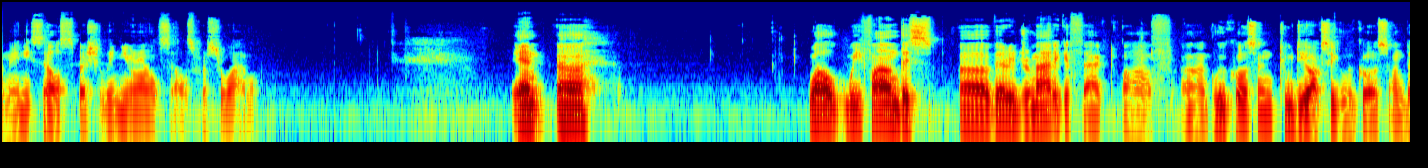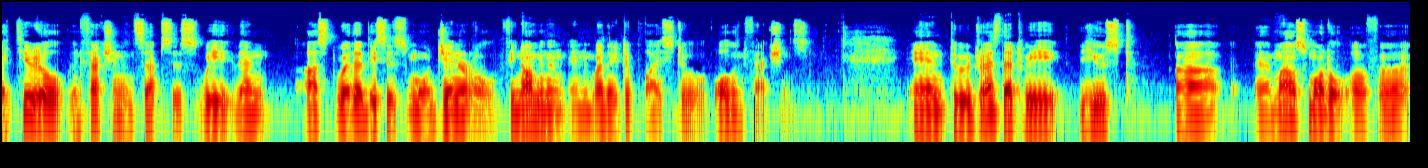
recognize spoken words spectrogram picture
many cells, especially neuronal cells, for survival. And uh, while we found this uh, very dramatic effect of uh, glucose and 2-deoxyglucose on bacterial infection and sepsis, we then asked whether this is a more general phenomenon and whether it applies to all infections. And to address that, we used uh, a mouse model of uh,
